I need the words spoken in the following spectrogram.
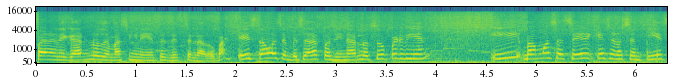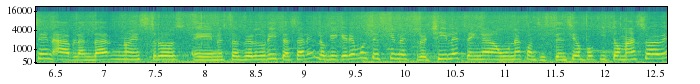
para agregar los demás ingredientes de este lado, ¿va? Esto vamos a empezar a cocinarlo súper bien y vamos a hacer que se nos empiecen a ablandar nuestros, eh, nuestras verduritas, ¿sale? Lo que queremos es que nuestro chile tenga una consistencia un poquito más suave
